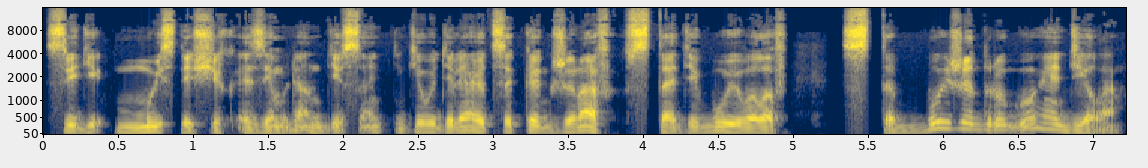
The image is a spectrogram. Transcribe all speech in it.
Среди мыслящих землян десантники выделяются как жираф в стаде буйволов. С тобой же другое дело.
